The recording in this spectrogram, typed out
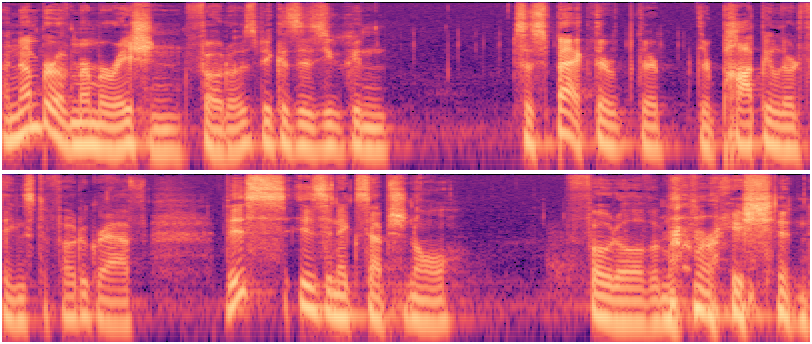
a number of murmuration photos because, as you can suspect, they're they're they're popular things to photograph. This is an exceptional photo of a murmuration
